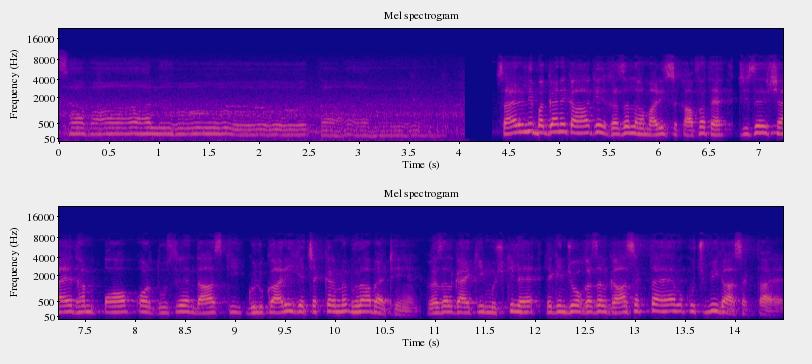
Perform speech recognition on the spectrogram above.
सवाल होता है। साहिर अली बग्गा ने कहा कि गज़ल हमारी सकाफत है जिसे शायद हम पॉप और दूसरे अंदाज की गुलकारी के चक्कर में भुला बैठे हैं। गज़ल गायकी मुश्किल है लेकिन जो गज़ल गा सकता है वो कुछ भी गा सकता है।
